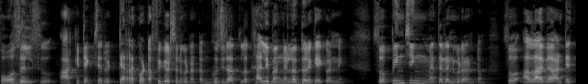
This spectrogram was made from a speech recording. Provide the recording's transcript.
ఫాజిల్స్ ఆర్కిటెక్చర్ టెర్రకోట ఫిగర్స్ అని కూడా అంటాం. గుజరాత్లో ఖాళీబంగంలో దొరికే కొన్ని. సో పించింగ్ మెథడ్ అని కూడా అంటాం. సో అలాగా అంటే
